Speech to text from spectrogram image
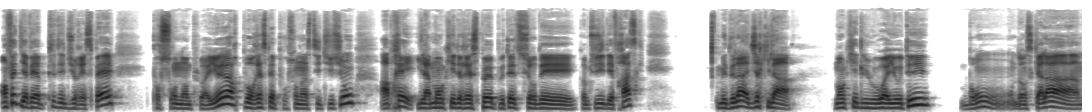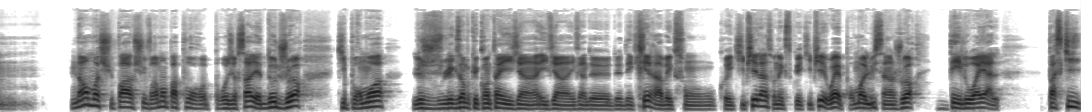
En fait, il y avait peut-être du respect pour son employeur, pour respect pour son institution. Après, il a manqué de respect peut-être sur des, comme tu dis, des frasques. Mais de là à dire qu'il a manqué de loyauté, bon, dans ce cas-là, non, moi je suis pas, je suis vraiment pas pour pour dire ça. Il y a d'autres joueurs qui, pour moi, l'exemple que Quentin il vient, il vient, il vient de, de décrire avec son coéquipier là, son ex-coéquipier. Ouais, pour moi, lui c'est un joueur déloyal parce qu'il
